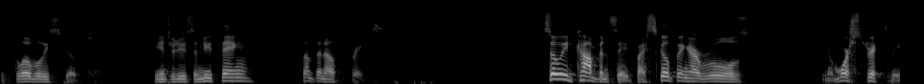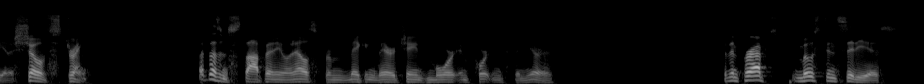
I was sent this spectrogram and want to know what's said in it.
is globally scoped. You introduce a new thing, something else breaks. So we'd compensate by scoping our rules you know, more strictly in a show of strength. That doesn't stop anyone else from making their change more important than yours. But then perhaps most insidious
